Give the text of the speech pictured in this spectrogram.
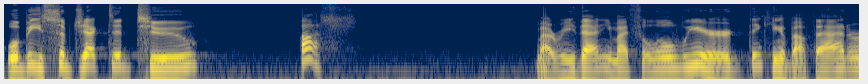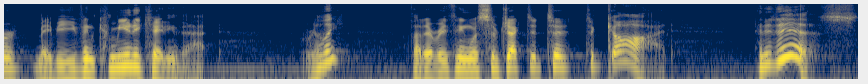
will be subjected to us. You might read that and you might feel a little weird thinking about that or maybe even communicating that. Really? I thought everything was subjected to, to God. And it is.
